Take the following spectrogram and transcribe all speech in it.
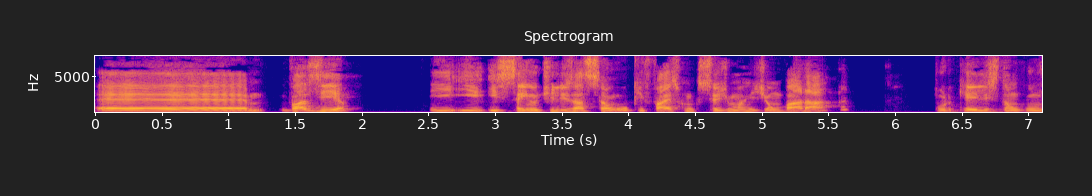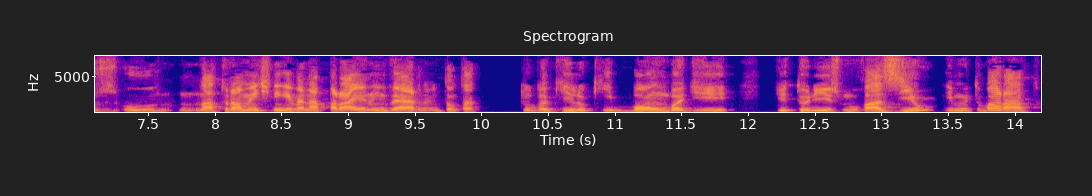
é, vazia e, e, e, sem utilização, o que faz com que seja uma região barata, porque eles estão com os, o, naturalmente ninguém vai na praia no inverno, então tá tudo aquilo que bomba de, de turismo vazio e muito barato.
